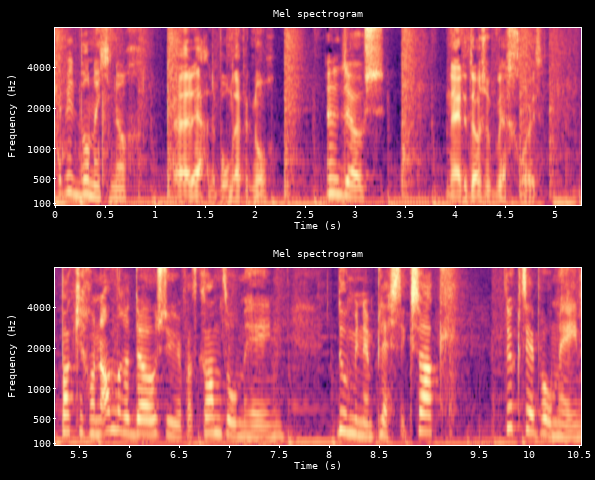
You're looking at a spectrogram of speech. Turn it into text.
Heb je het bonnetje nog? Eh, ja, de bon heb ik nog. En een doos? Nee, de doos heb ik weggegooid. Pak je gewoon een andere doos, doe er wat kranten omheen. Doe hem in een plastic zak. Duct omheen.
